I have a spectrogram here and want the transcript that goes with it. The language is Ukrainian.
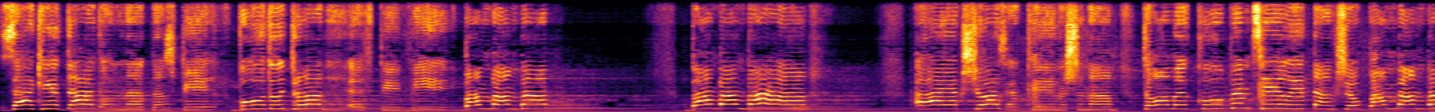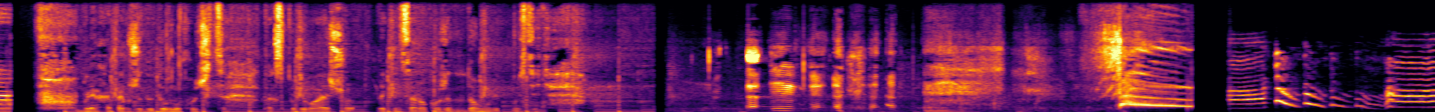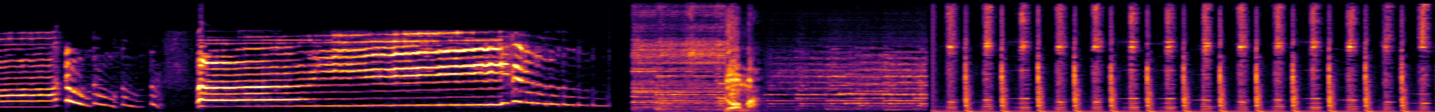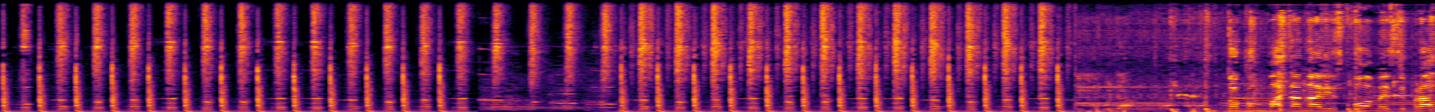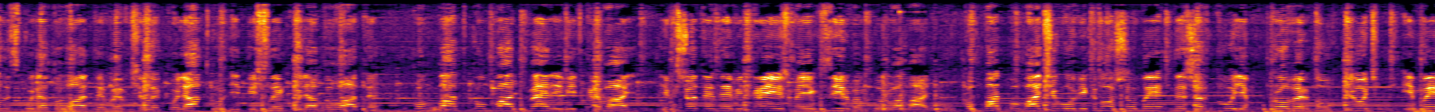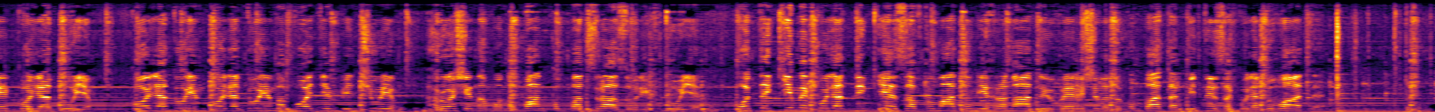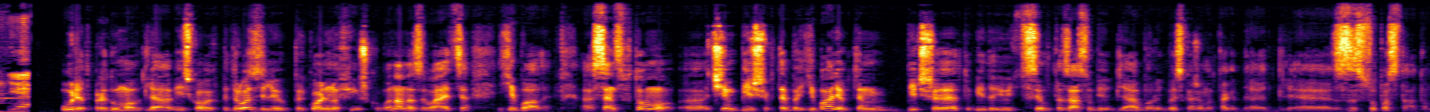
Закидай донат на збір, будуть дрони FPV Бам-бам-бам, бам-бам-бам. А якщо закинеш нам, то ми купим цілий танк, що бам-бам-бам. Бляха, так вже додому хочеться. Так сподіваюся, що до кінця року вже додому відпустять. Дома. Різдво ми зібрались кулятувати, вивчили колядку і пішли колядувати. Комбат, комбат, двері відкривай. Якщо ти не відкриєш, ми їх зірвем, курва мать. Комбат побачив у вікно, що ми не жартуємо. Провернув ключ і ми колядуємо. Колядуєм, колядуєм, а потім вінчуєм. Гроші на монобанк комбат зразу ріхтує. От такі ми колядники з автоматом і гранатою вирішили до комбата піти заколядувати. Уряд придумав для військових підрозділів прикольну фішку. Вона називається єбали. Е, Сенс в тому, е, чим більше в тебе єбалів, тим більше тобі дають сил та засобів для боротьби, скажімо так, е, з супостатом.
